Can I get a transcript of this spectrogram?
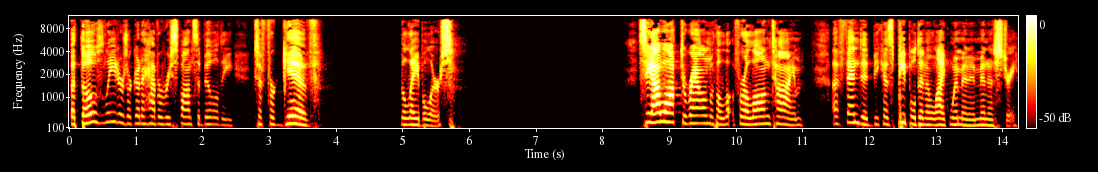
But those leaders are going to have a responsibility to forgive the labelers. See, I walked around with a, for a long time offended because people didn't like women in ministry.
